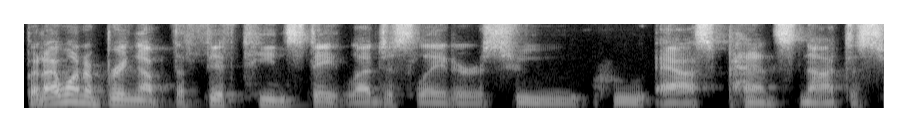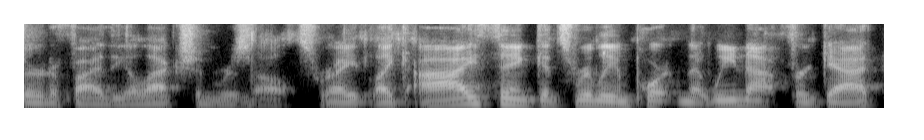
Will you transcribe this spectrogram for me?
but i want to bring up the 15 state legislators who who asked pence not to certify the election results right? Like i think it's really important that we not forget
